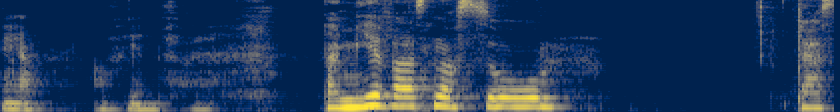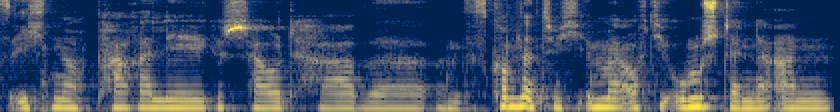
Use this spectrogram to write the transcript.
ja auf jeden Fall. Bei mir war es noch so, dass ich noch parallel geschaut habe, und das kommt natürlich immer auf die Umstände an,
